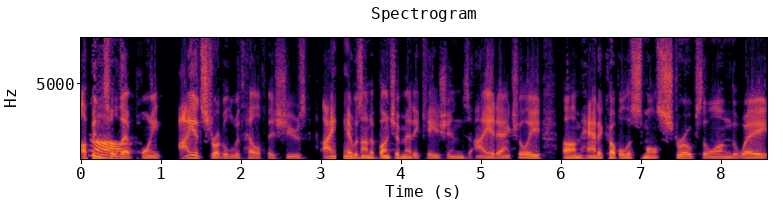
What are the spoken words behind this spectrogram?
up until that point, I had struggled with health issues. I had, was on a bunch of medications. I had actually um, had a couple of small strokes along the way.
